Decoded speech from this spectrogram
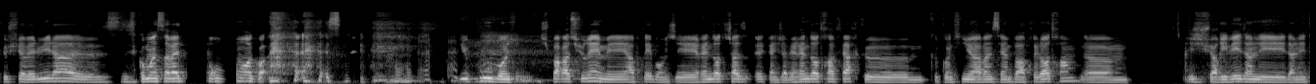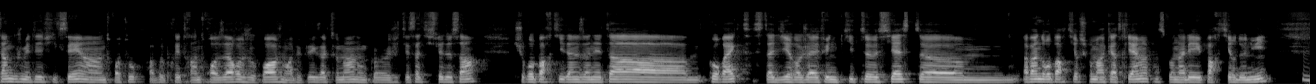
que je suis avec lui là. comment ça va être pour moi, quoi? du coup, bon, je, ne suis pas rassuré, mais après, bon, j'ai rien d'autre, j'avais rien d'autre à faire que, que continuer à avancer un peu après l'autre. Hein je suis arrivé dans les, dans les temps que je m'étais fixé, en trois tours, à peu près 33 heures, je crois, je ne me rappelle plus exactement. Donc, euh, j'étais satisfait de ça. Je suis reparti dans un état euh, correct, c'est-à-dire j'avais fait une petite euh, sieste avant de repartir sur ma quatrième parce qu'on allait partir de nuit. Mhm.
